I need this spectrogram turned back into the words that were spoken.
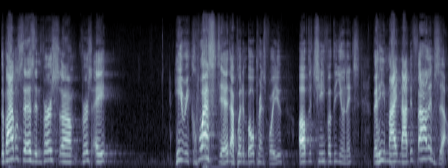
The Bible says in verse, um, verse 8, he requested, I put in bold prints for you, of the chief of the eunuchs that he might not defile himself.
